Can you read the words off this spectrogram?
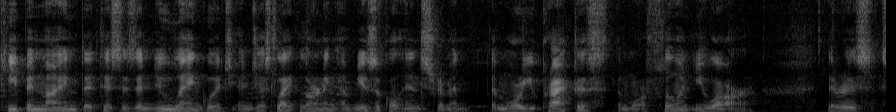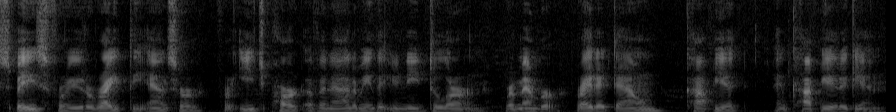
Keep in mind that this is a new language, and just like learning a musical instrument, the more you practice, the more fluent you are. There is space for you to write the answer for each part of anatomy that you need to learn. Remember, write it down, copy it, and copy it again.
